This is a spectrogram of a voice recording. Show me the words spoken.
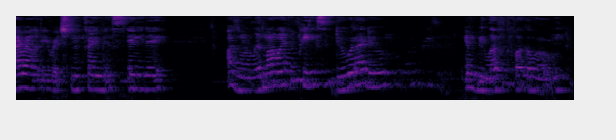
I'd rather be rich than famous any day. I just want to live my life in peace, do what I do, and be left the fuck alone.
